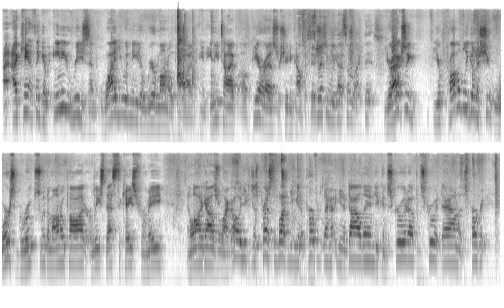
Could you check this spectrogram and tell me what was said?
I, I can't think of any reason why you would need a rear monopod in any type of PRS or shooting competition. Especially when you got something like this. You're actually you're probably going to shoot worse groups with a monopod, or at least that's the case for me. And a lot of guys are like, "Oh, you can just press the button, you can get it perfectly, you know, dialed in. You can screw it up and screw it down. It's perfect."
